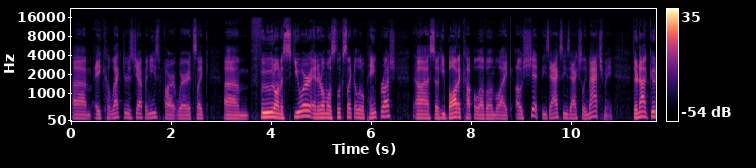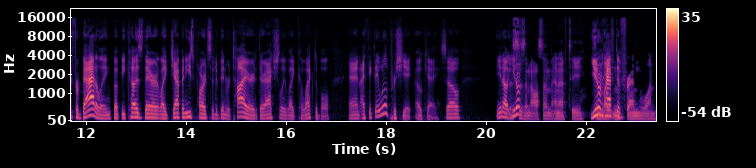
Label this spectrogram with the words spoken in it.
um, a collector's Japanese part where it's like um, food on a skewer, and it almost looks like a little paintbrush. Uh, so he bought a couple of them. Like, oh shit, these Axies actually match me. They're not good for battling, but because they're like Japanese parts that have been retired, they're actually like collectible, and I think they will appreciate. Okay, so You know, this you don't. is an awesome NFT. You don't have to friend one.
